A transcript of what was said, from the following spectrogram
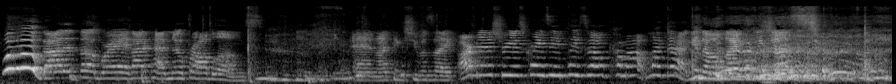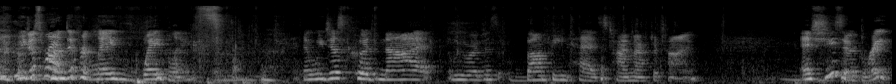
woohoo, God is so great. I've had no problems. and I think she was like, our ministry is crazy. Please don't come out like that. You know, like we just, just were on different wavelengths. And we just could not, we were just bumping heads time after time. And she's a great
